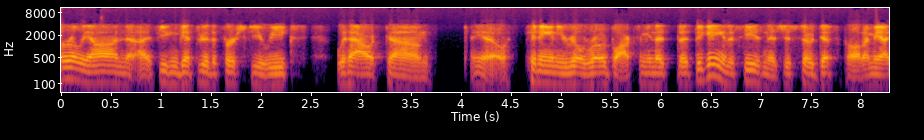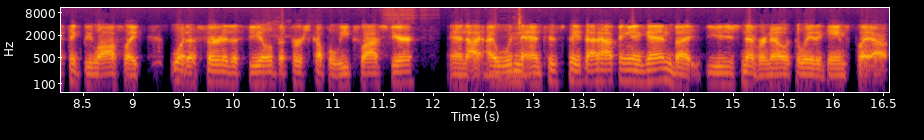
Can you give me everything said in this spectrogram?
early on, uh, if you can get through the first few weeks without um, you know hitting any real roadblocks. I mean, the, the beginning of the season is just so difficult. I mean, I think we lost like what a third of the field the first couple weeks last year. And I, I wouldn't mm-hmm. anticipate that happening again, but you just never know with the way the games play out.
